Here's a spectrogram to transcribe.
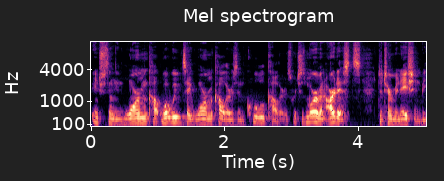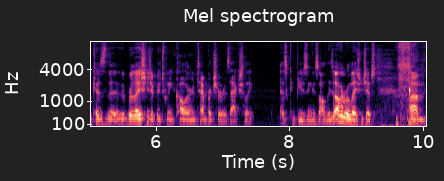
interestingly, warm, what we would say warm colors and cool colors, which is more of an artist's determination because the, the relationship between color and temperature is actually as confusing as all these other relationships. Um,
